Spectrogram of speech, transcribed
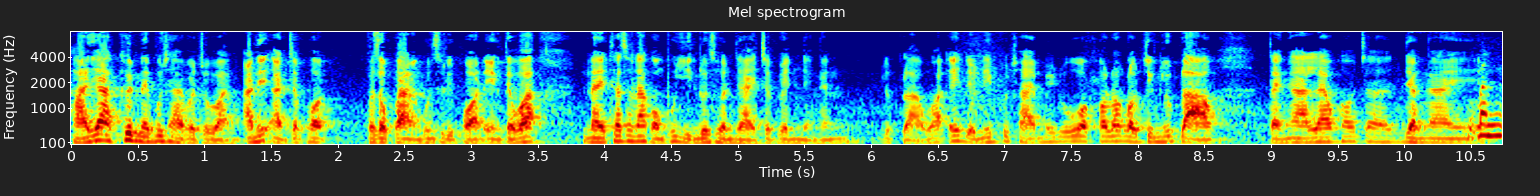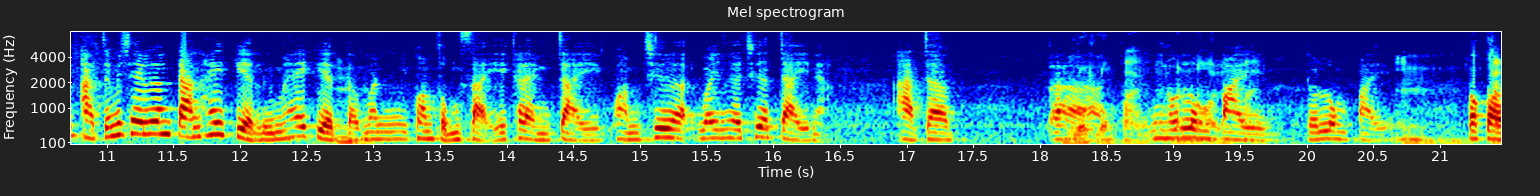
หายากขึ้นในผู้ชายปัจจุบัน อันนี้อาจจะเพราะประสบการณ์ของคุณสุริพรเองแต่ว่าในทัศนะของผู้หญิงโดยส่วนใหญ่จะเป็นอย่างนั้นหรือเปล่าว่าเอ๊ะเดี๋ยวนี้ผู้ชายไม่รู้ว่าเขารักเราจริงหรือเปล่า แต่งงานแล้วเขาจะยังไง มันอาจจะไม่ใช่เรื่องการให้เกียรติหรือไม่ให้เกียรติอืมแต่มันมีความสงสัยแคลงใจความเชื่อไว้เนื้อเชื่อใจเนี่ย อาจจะเอ่อลดลงไปลดลงไปน้อยลดลงไปอืมประกอบ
